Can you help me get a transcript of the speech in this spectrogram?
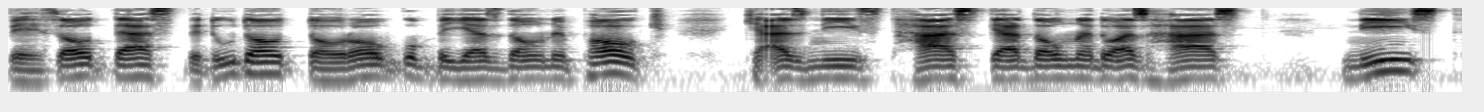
بهزاد دست به دو داد. داراب گفت به یزدان پاک که از نیست هست گرداند و از هست نیست.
